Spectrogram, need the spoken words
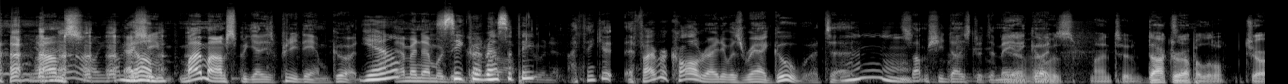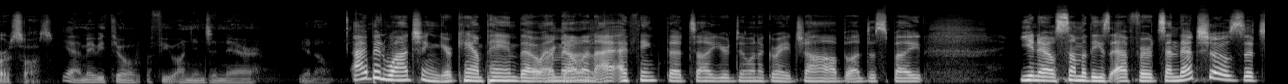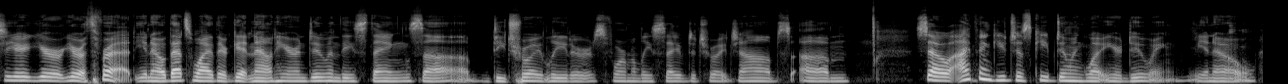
Mom's Oh, yum, actually, yum. my mom's spaghetti is pretty damn good. Yeah? Eminem would Secret be better off recipe? Doing it. I think it, if I recall right, it was ragu. But uh, Mm. something she does to it that made yeah, it good. that was mine too. Doctor up a little jar of sauce. yeah, maybe throw a few onions in there. You know. I've been watching your campaign though, ML, Oregano. and I, I think that uh, you're doing a great job uh, despite you know some of these efforts, and that shows that you're you're you're a threat. You know that's why they're getting out here and doing these things. Uh, Detroit leaders, formerly Save Detroit Jobs. Um, so I think you just keep doing what you're doing. You know,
